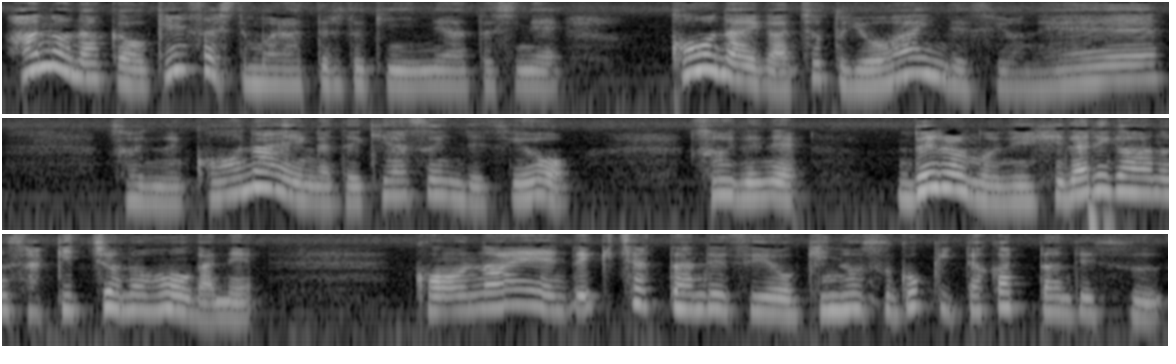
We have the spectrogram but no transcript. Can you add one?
歯の中を検査してもらってる時にね私ね口内がちょっと弱いんですよね。それでね、口内炎ができやすいんですよ。それでね、ベロのね、左側の先っちょの方がね、口内炎できちゃったんですよ。昨日すごく痛かったんです。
